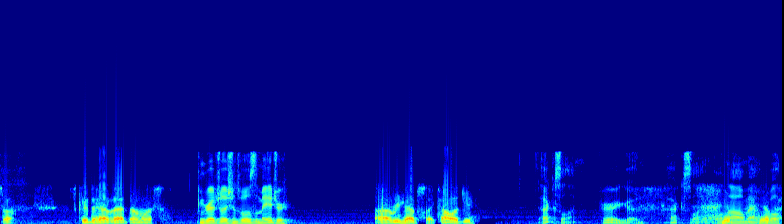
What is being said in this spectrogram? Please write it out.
so it's good to have that done with. Congratulations. What was the major? Uh, rehab psychology. Excellent. Very good. Excellent. Well, no, man. Yep. Well,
